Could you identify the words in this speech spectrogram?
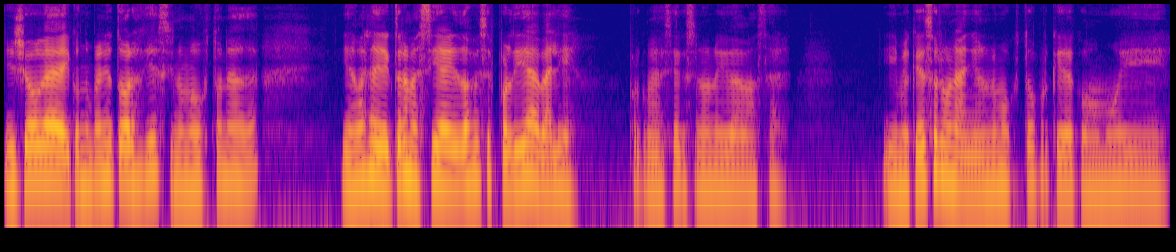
y yoga y contemporáneo todos los días y no me gustó nada. Y además la directora me hacía ir dos veces por día a ballet porque me decía que si no, no iba a avanzar. Y me quedé solo un año, no me gustó porque era como muy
